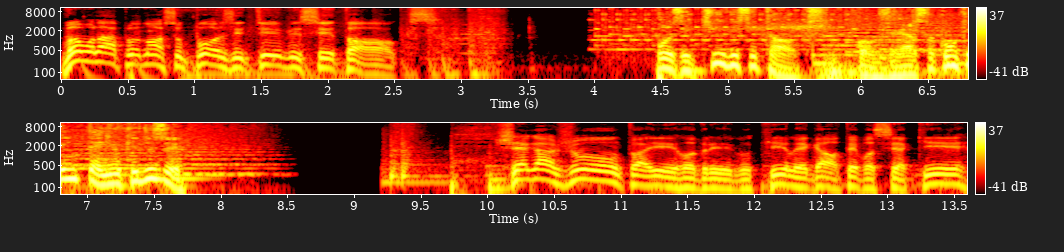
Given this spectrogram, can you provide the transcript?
Vamos lá para o nosso Positivity Talks. Positivity Talks. Conversa com quem tem o que dizer. Chega junto aí, Rodrigo. Que legal ter você aqui.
